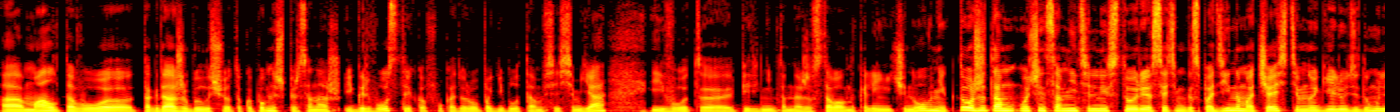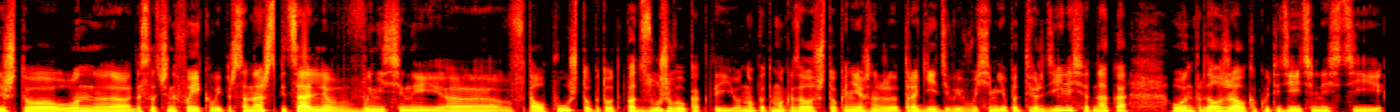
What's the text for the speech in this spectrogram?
А, мало того, тогда же был еще такой, помнишь, персонаж Игорь Востриков, у которого погибла там вся семья, и вот э, перед ним там даже вставал на колени чиновник. Тоже там очень сомнительная история с этим господином. Отчасти многие люди думали, что он э, достаточно фейковый персонаж, специально вынесенный э, в толпу, чтобы тот подзуживал как-то ее. Но потом оказалось, что, конечно же, же трагедии в его семье подтвердились, однако он продолжал какую-то деятельность и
